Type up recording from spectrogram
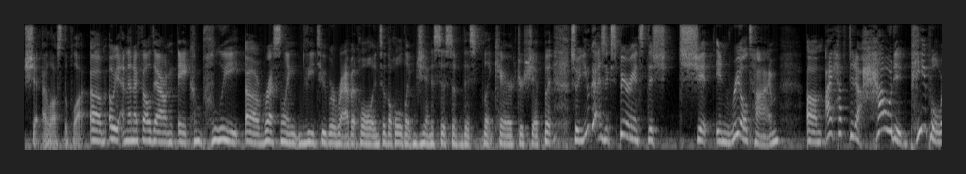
shit I lost the plot. Um oh yeah, and then I fell down a complete uh wrestling VTuber rabbit hole into the whole like genesis of this like character shit. But so you guys experienced this sh- shit in real time. Um, I have to how did people?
